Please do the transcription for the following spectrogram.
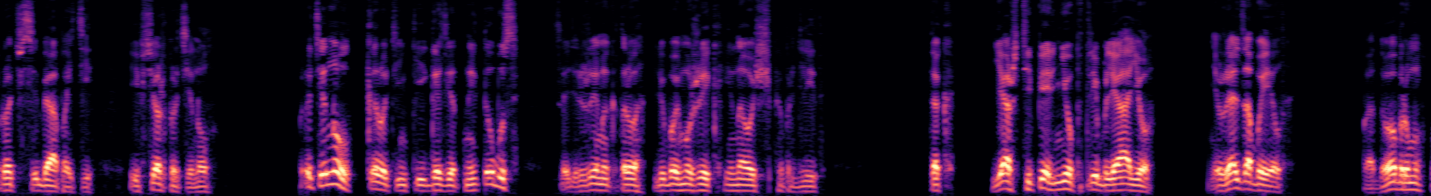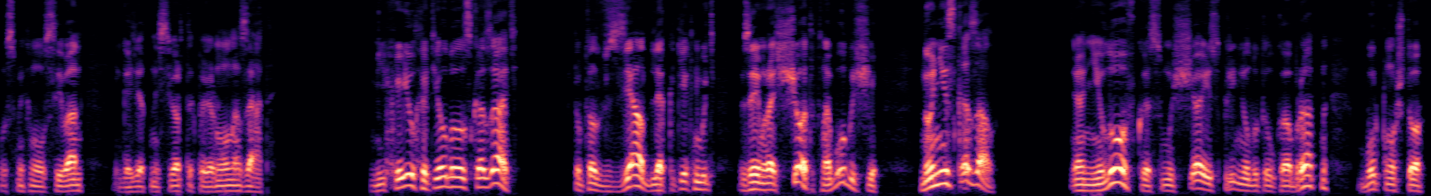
против себя пойти, и все ж протянул. Протянул коротенький газетный тубус, содержимое которого любой мужик и на ощупь определит. — Так я ж теперь не употребляю. Неужели забыл? По-доброму усмехнулся Иван, и газетный сверток повернул назад. Михаил хотел было сказать, чтоб тот взял для каких-нибудь взаиморасчетов на будущее, но не сказал. А неловко, смущаясь, принял бутылку обратно, буркнул, что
